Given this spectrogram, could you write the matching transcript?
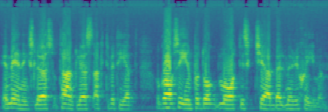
en meningslös och tanklös aktivitet och gav sig in på dogmatisk käbbel med regimen.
